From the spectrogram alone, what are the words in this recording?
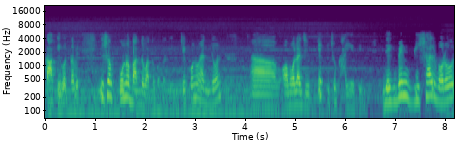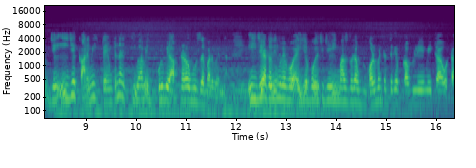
কাকি করতে হবে, এসব কোনো বাধ্যবাধকতা নেই। যে কোনো একজন অবলা জীবকে কিছু খাইয়ে দিন। দেখবেন বিশাল বড় যে এই যে কার্মিক টাইমটা না, কীভাবে ঘুরবে আপনারাও বুঝতে পারবেন না। এই যে এতদিন ধরে এই যে বলছি যে এই মাস ধরে গভর্নমেন্টের থেকে প্রবলেম এটা, ওটা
